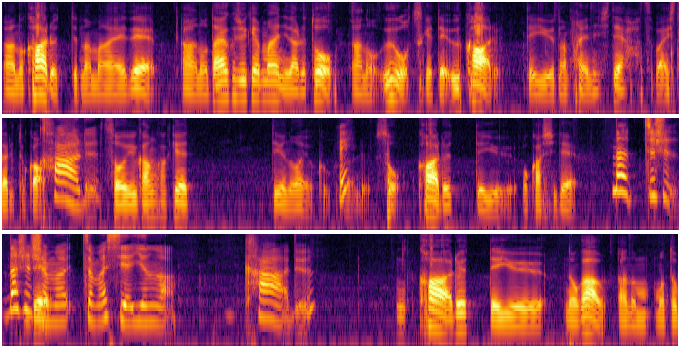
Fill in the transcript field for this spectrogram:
あのカールって名前であの大学受験前になると「あのウ」をつけて「ウカール」っていう名前にして発売したりとかカールそういう願掛けっていうのはよくるそうカールっていうお菓子で那这是那是什么怎么写音了？カールカールっていうのがあのもと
